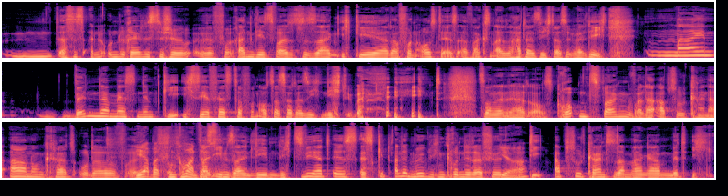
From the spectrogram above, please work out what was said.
mh, das ist eine unrealistische äh, Vorangehensweise zu sagen, ich gehe ja davon aus, der ist erwachsen, also hat er sich das überlegt. Nein, wenn der Mess nimmt, gehe ich sehr fest davon aus, das hat er sich nicht überlegt, sondern er hat aus Gruppenzwang, weil er absolut keine Ahnung hat oder weil, Ja, aber und guck mal, weil ihm sein Leben nichts wert ist. Es gibt alle möglichen Gründe dafür, Ja. die absolut keinen Zusammenhang haben mit, ich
